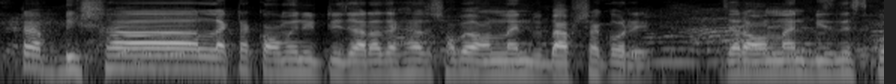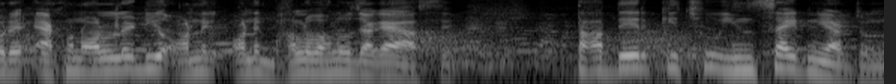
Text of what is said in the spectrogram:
একটা বিশাল একটা কমিউনিটি যারা দেখা যায় সবাই অনলাইন ব্যবসা করে, যারা অনলাইন বিজনেস করে, এখন অলরেডি অনেক অনেক ভালো ভালো জায়গায় আছে। তাদের কিছু ইনসাইট নেওয়ার জন্য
